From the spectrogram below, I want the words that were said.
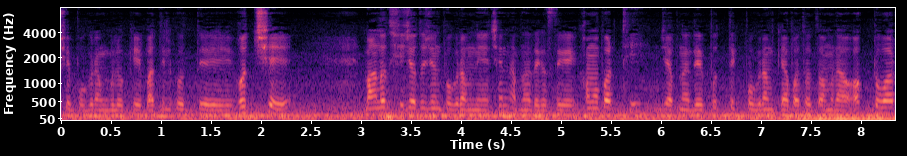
সে প্রোগ্রামগুলোকে বাতিল করতে হচ্ছে। বাংলাদেশি যতজন প্রোগ্রাম নিয়েছেন, আপনাদের কাছ থেকে ক্ষমাপ্রার্থী যে আপনাদের প্রত্যেক প্রোগ্রামকে আপাতত আমরা অক্টোবর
